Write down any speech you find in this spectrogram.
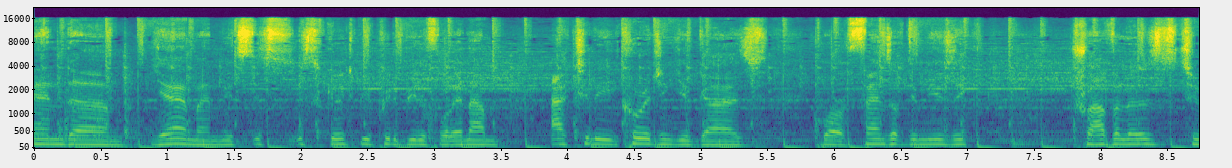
And um, yeah, man, it's, it's it's going to be pretty beautiful. And I'm actually encouraging you guys who are fans of the music, travelers, to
